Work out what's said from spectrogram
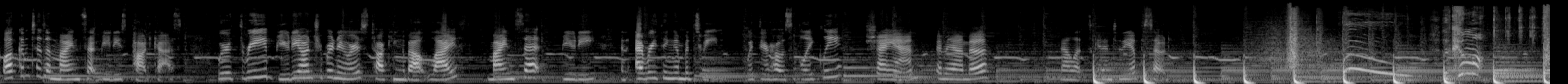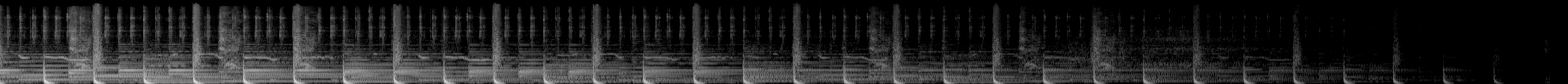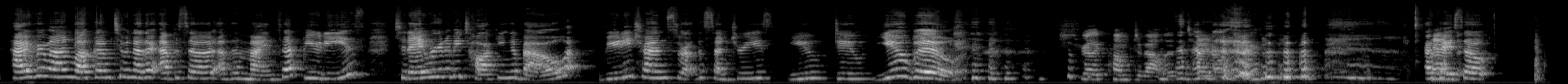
Welcome to the Mindset Beauties podcast. We're three beauty entrepreneurs talking about life, mindset, beauty, and everything in between with your hosts Blakely, Cheyenne, Amanda. Now let's get into the episode. Woo! Come on. Welcome to another episode of the Mindset Beauties. Today, we're going to be talking about beauty trends throughout the centuries. You do you, boo. she's really pumped about this title okay, And- so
